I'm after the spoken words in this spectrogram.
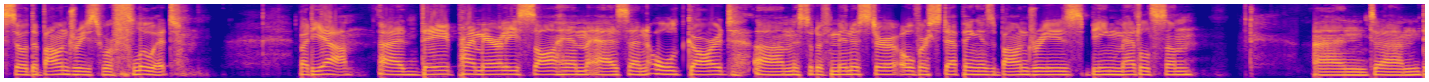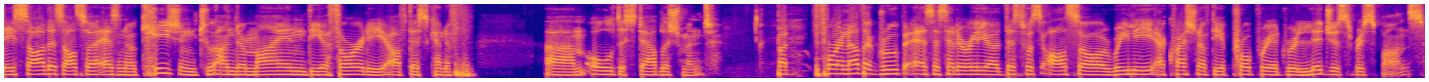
so the boundaries were fluid. But yeah, uh, they primarily saw him as an old guard um, sort of minister overstepping his boundaries, being meddlesome. And um, they saw this also as an occasion to undermine the authority of this kind of um, old establishment. But for another group, as I said earlier, this was also really a question of the appropriate religious response.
